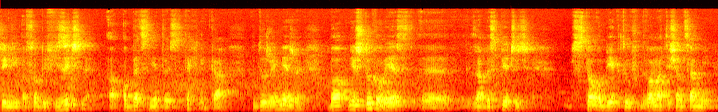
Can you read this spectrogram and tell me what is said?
czyli osoby fizyczne, a obecnie to jest technika w dużej mierze, bo nie sztuką jest e, zabezpieczyć 100 obiektów dwoma tysiącami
